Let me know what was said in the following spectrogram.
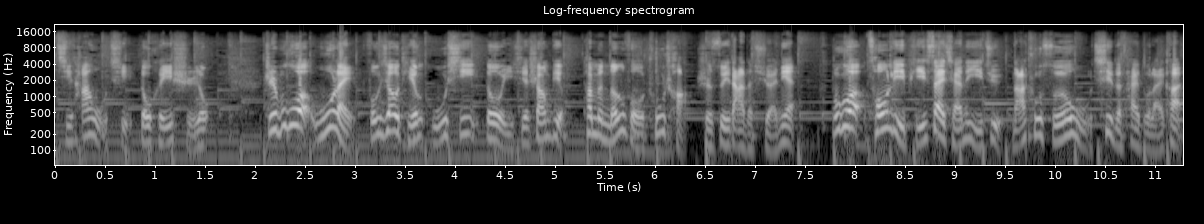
其他武器都可以使用。只不过吴磊、冯潇霆、吴曦都有一些伤病，他们能否出场是最大的悬念。不过，从里皮赛前的一句拿出所有武器的态度来看，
